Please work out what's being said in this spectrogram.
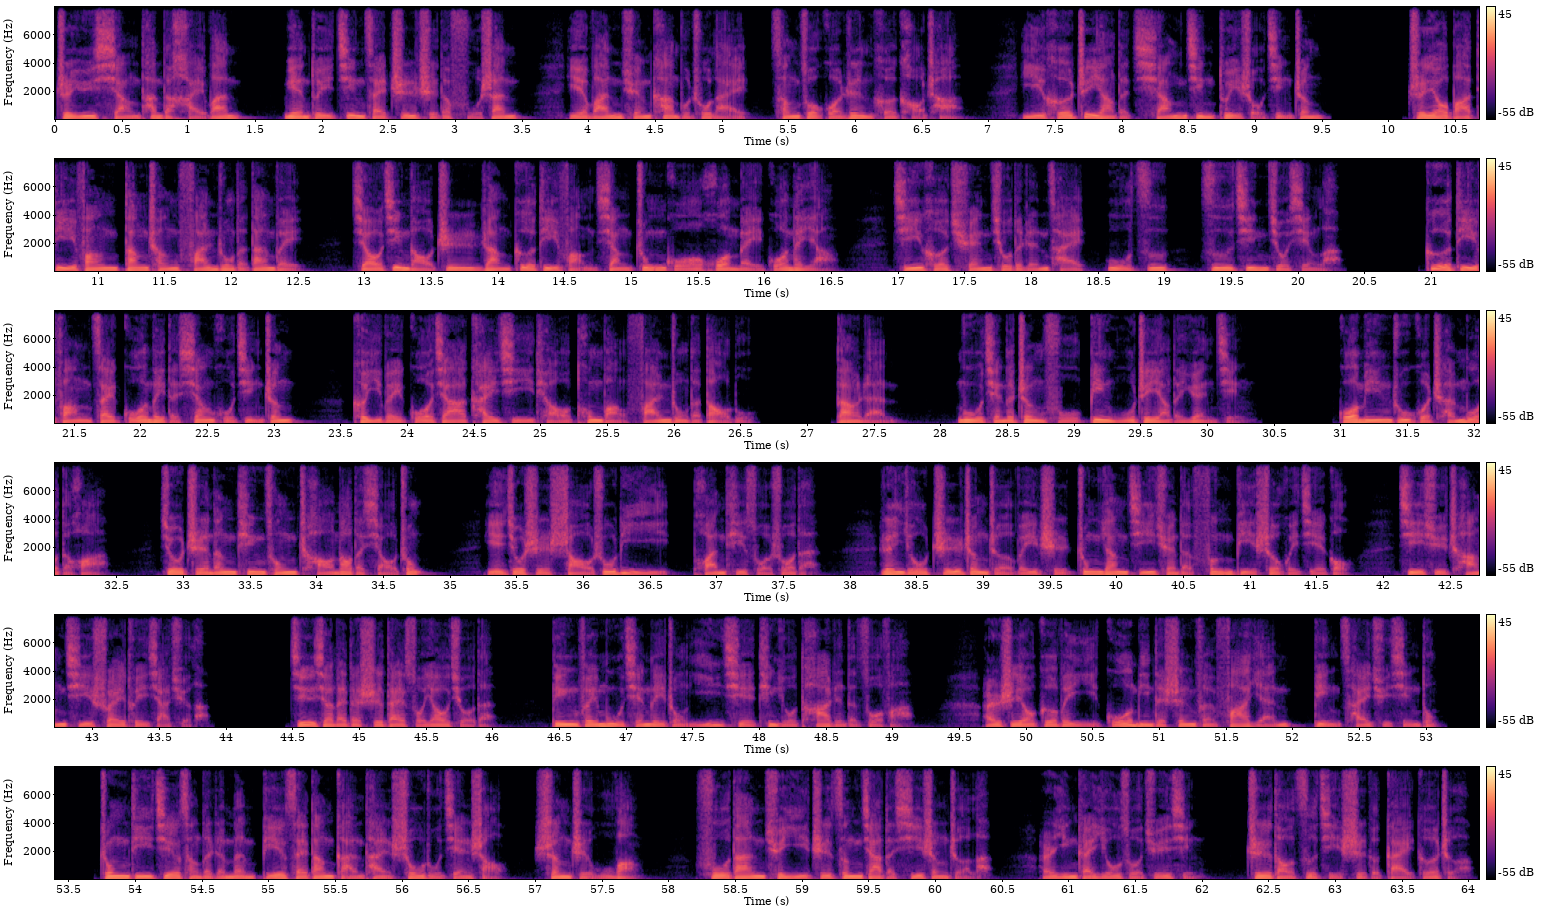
至于响滩的海湾，面对近在咫尺的釜山，也完全看不出来曾做过任何考察，以和这样的强劲对手竞争。只要把地方当成繁荣的单位，绞尽脑汁让各地方像中国或美国那样集合全球的人才、物资、资金就行了。各地方在国内的相互竞争，可以为国家开启一条通往繁荣的道路。当然，目前的政府并无这样的愿景。国民如果沉默的话，就只能听从吵闹的小众，也就是少数利益团体所说的，任由执政者维持中央集权的封闭社会结构，继续长期衰退下去了。接下来的时代所要求的，并非目前那种一切听由他人的做法。而是要各位以国民的身份发言并采取行动，中低阶层的人们别再当感叹收入减少、升职无望、负担却一直增加的牺牲者了，而应该有所觉醒，知道自己是个改革者。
